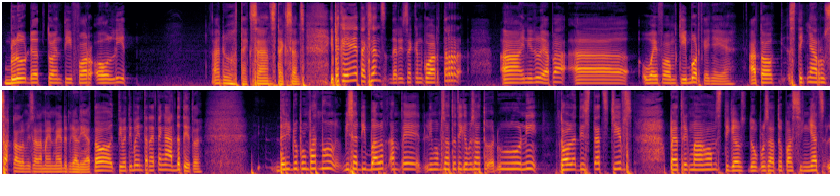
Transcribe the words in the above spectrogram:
Blue the 24-0 lead. Aduh Texans Texans. Itu kayaknya Texans dari second quarter uh, ini dulu ya apa uh, from keyboard kayaknya ya. Atau sticknya rusak kalau misalnya main Madden kali ya. Atau tiba-tiba internetnya ngadet itu dari 24-0 bisa dibalap sampai 51-31 aduh nih. Kalau lihat di stats Chiefs Patrick Mahomes 321 passing yards 5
